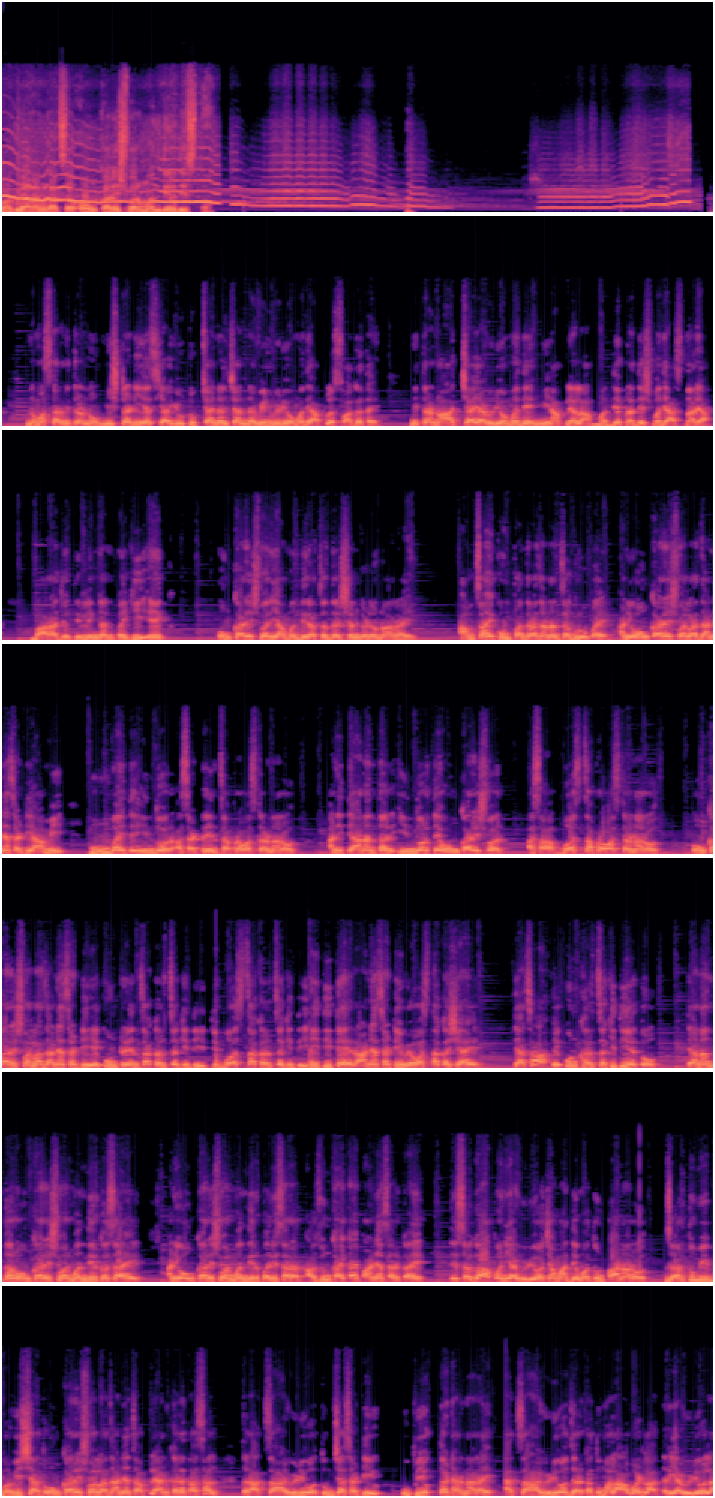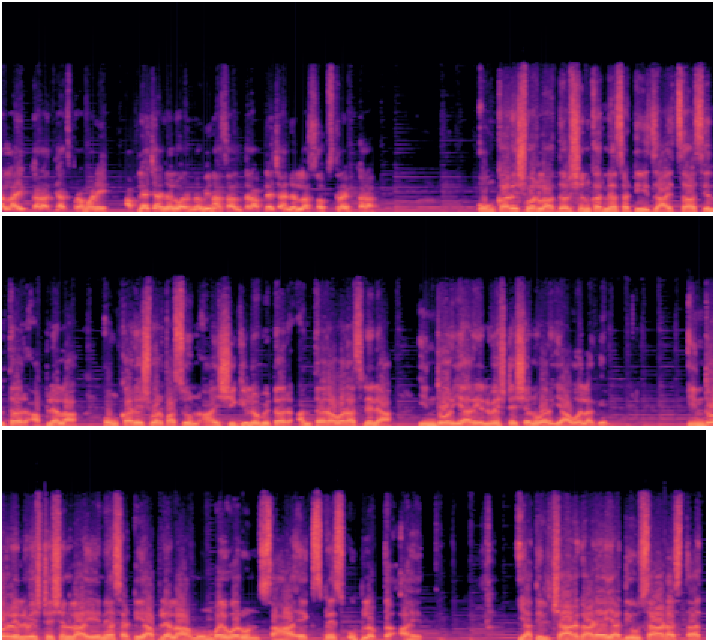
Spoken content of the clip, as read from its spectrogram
भगव्या रंगाचं ओंकारेश्वर मंदिर दिसतं. नमस्कार मित्रांनो मिस्टर डी एस या यूट्यूब चॅनलच्या नवीन व्हिडिओमध्ये आपलं स्वागत आहे. मित्रांनो आजच्या या व्हिडिओमध्ये मी आपल्याला मध्य प्रदेशमध्ये असणाऱ्या बारा ज्योतिर्लिंगांपैकी एक ओंकारेश्वर या मंदिराचं दर्शन घडवणार आहे. आमचा एकूण पंधरा जणांचा ग्रुप आहे आणि ओंकारेश्वरला जाण्यासाठी आम्ही मुंबई ते इंदोर असा ट्रेनचा प्रवास करणार आहोत. आणि त्यानंतर इंदोर ते ओंकारेश्वर असा बसचा प्रवास करणार आहोत. ओंकारेश्वरला जाण्यासाठी एकूण ट्रेनचा खर्च किती? ती बसचा खर्च किती? आणि तिथे राहण्यासाठी व्यवस्था कशी आहे? त्याचा एकूण खर्च किती येतो? त्यानंतर ओंकारेश्वर मंदिर कसं आहे? आणि ओंकारेश्वर मंदिर परिसरात अजून काय काय पाहण्यासारखं आहे? ते सगळं आपण या व्हिडिओच्या माध्यमातून पाहणार आहोत. जर तुम्ही भविष्यात ओंकारेश्वरला जाण्याचा प्लॅन करत असाल तर आजचा हा व्हिडिओ तुमच्यासाठी उपयुक्त ठरणार आहे. आजचा हा व्हिडिओ जर का तुम्हाला आवडला तर या व्हिडिओला लाईक करा. त्याचप्रमाणे आपल्या चॅनलवर नवीन असाल तर आपल्या चॅनलला सबस्क्राईब करा. ओंकारेश्वरला दर्शन करण्यासाठी जायचं असेल तर आपल्याला ओंकारेश्वर पासून ऐंशी किलोमीटर अंतरावर असलेल्या इंदोर या रेल्वे स्टेशनवर यावं लागेल. इंदोर रेल्वे स्टेशनला येण्यासाठी आपल्याला मुंबईवरून सहा एक्सप्रेस उपलब्ध आहेत. यातील चार गाड्या या दिवसाआड असतात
